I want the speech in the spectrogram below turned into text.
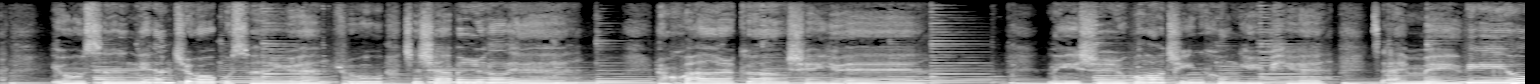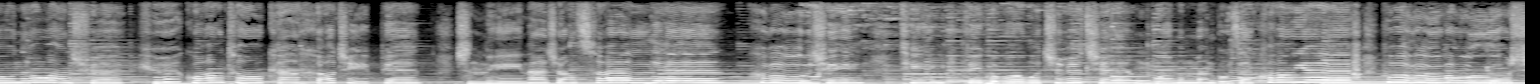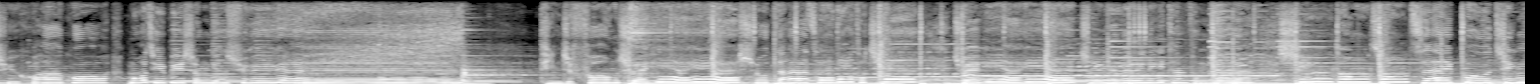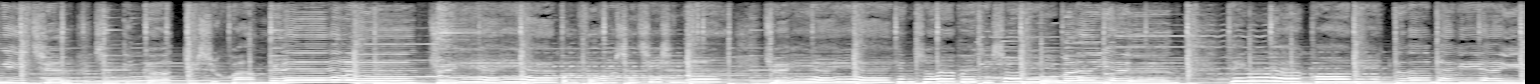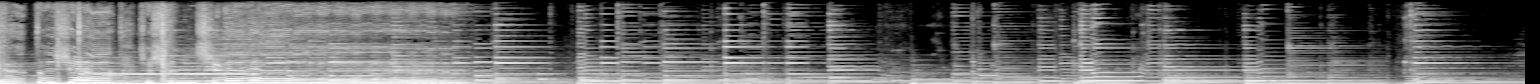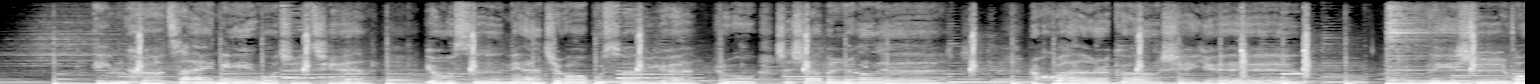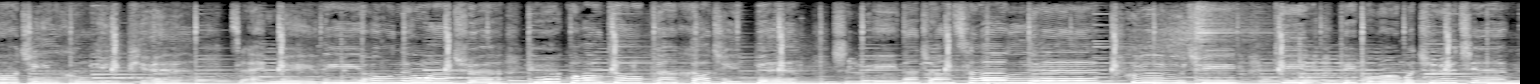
有思念就不算远，如盛夏般热烈，让花儿更鲜艳。你是我惊鸿一瞥，再美丽又能忘却。月光偷看好几遍，是你那张侧脸。蜻蜓飞过我指尖，我们漫步在旷野。流星划过，默契闭上眼许愿。听着风吹，手搭在你左肩。追，只与你谈风月，心动总在不经意间，想定格对视画面。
